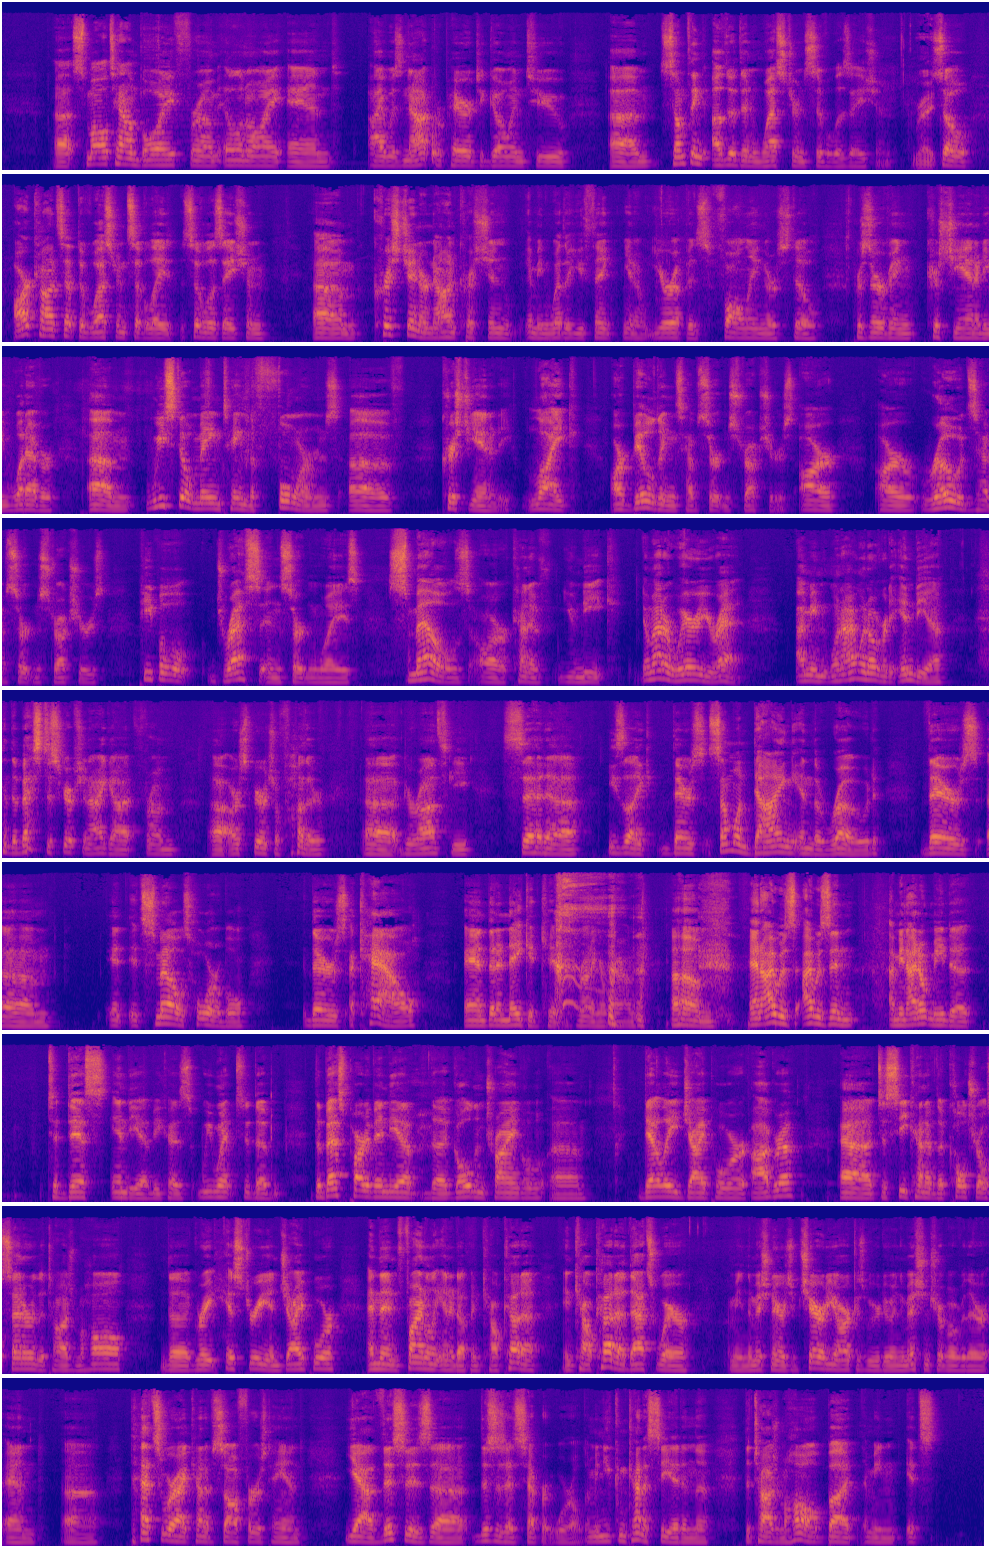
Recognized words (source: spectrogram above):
uh small town boy from Illinois, and I was not prepared to go into um, something other than Western civilization. Right. So our concept of Western civili- civilization, um, Christian or non-Christian, I mean, whether you think you know Europe is falling or still preserving Christianity, whatever, um, we still maintain the forms of Christianity. Like our buildings have certain structures, our our roads have certain structures. People dress in certain ways. Smells are kind of unique, no matter where you're at. I mean, when I went over to India, the best description I got from uh, our spiritual father, uh, Garansky, said uh, he's like, "There's someone dying in the road. There's um, it, it smells horrible. There's a cow, and then a naked kid running around. Um, and I was I was in. I mean, I don't mean to to diss India because we went to the the best part of India, the Golden Triangle, um Delhi, Jaipur, Agra, uh, to see kind of the cultural center, the Taj Mahal, the great history in Jaipur, and then finally ended up in Calcutta. In Calcutta, that's where I mean the Missionaries of Charity are because we were doing a mission trip over there, and uh, that's where I kind of saw firsthand. Yeah, this is uh, this is a separate world. I mean, you can kind of see it in the the Taj Mahal, but I mean, it's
